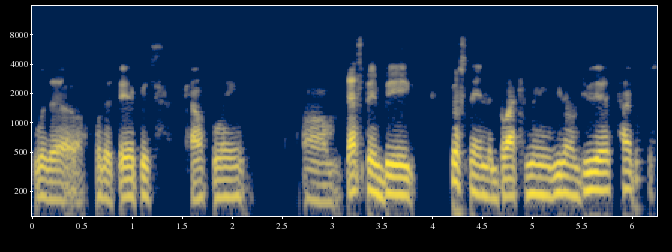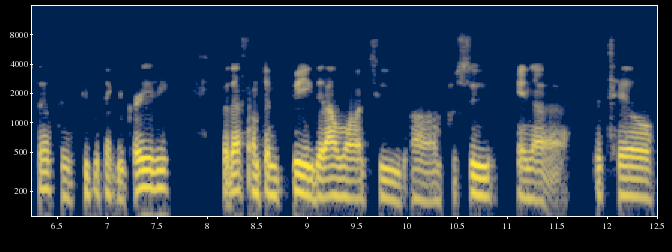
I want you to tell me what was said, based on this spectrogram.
with a with a therapist, counseling. Um, that's been big, especially in the black community. We don't do that type of stuff because people think we're crazy. So that's something big that I want to um, pursue and uh, to tell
